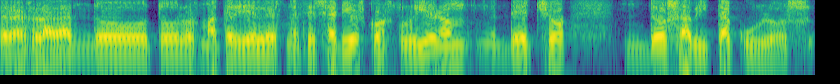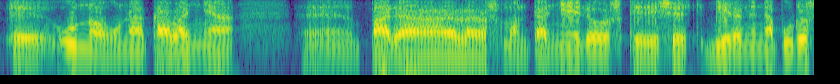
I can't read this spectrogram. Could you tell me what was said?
trasladando todos los materiales necesarios, construyeron, de hecho, dos habitáculos, eh, uno una cabaña eh, para los montañeros que se vieran en apuros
